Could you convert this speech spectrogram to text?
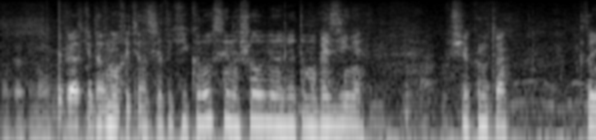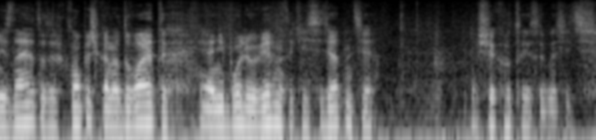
вот это новое. Ребятки, давно хотел себе такие кроссы и нашел именно в этом магазине. Вообще круто. Кто не знает, это кнопочка надувает их, и они более уверенно такие сидят на тебе. Вообще крутые, согласитесь.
